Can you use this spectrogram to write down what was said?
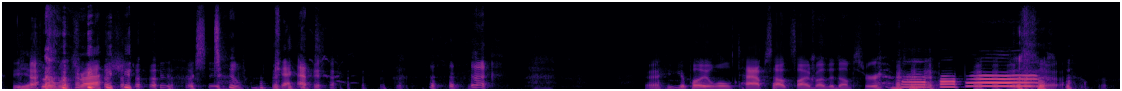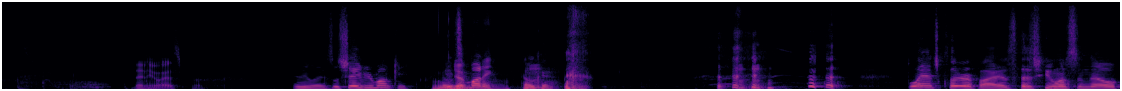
Yeah. throw him in the trash. Stupid cat. Yeah, you could play a little taps outside by the dumpster. Yeah. Anyways, Anyway, so shave your monkey. Get Okay. some money. Okay. Hmm. Blanche clarifies that she wants to know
